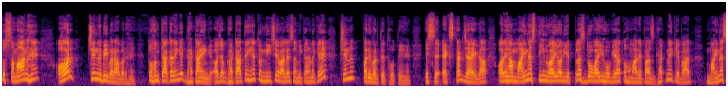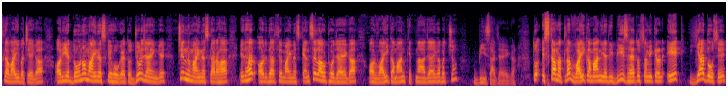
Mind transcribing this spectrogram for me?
तो समान हैं और चिन्ह भी बराबर हैं। तो हम क्या करेंगे? घटाएँगे। और जब घटाते हैं तो नीचे वाले समीकरण के चिन्ह परिवर्तित होते हैं। इससे x कट जाएगा और यहाँ माइनस तीन वाई और ये प्लस दो वाई हो गया तो हमारे पास घटने के बाद माइनस का y बचेगा और ये दोनों माइनस के हो गए तो जुड़ जाएँगे। चिन्ह माइनस का रहा। इधर और इधर से माइनस कैंसिल आउट हो जाएगा और y का मान कितना आ जाएगा बच्चों? 20 आ जाएगा। तो इसका मतलब y का मान यदि 20 है तो समीकरण एक या दो से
